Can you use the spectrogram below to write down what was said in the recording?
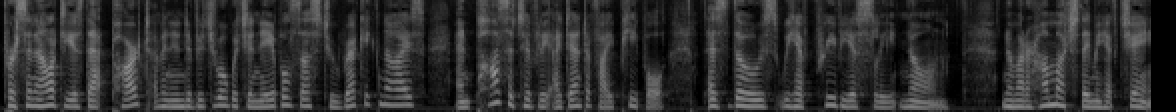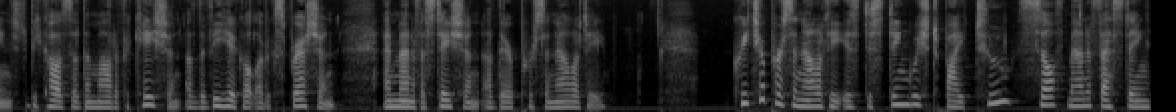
Personality is that part of an individual which enables us to recognize and positively identify people as those we have previously known, no matter how much they may have changed because of the modification of the vehicle of expression and manifestation of their personality. Creature personality is distinguished by two self manifesting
